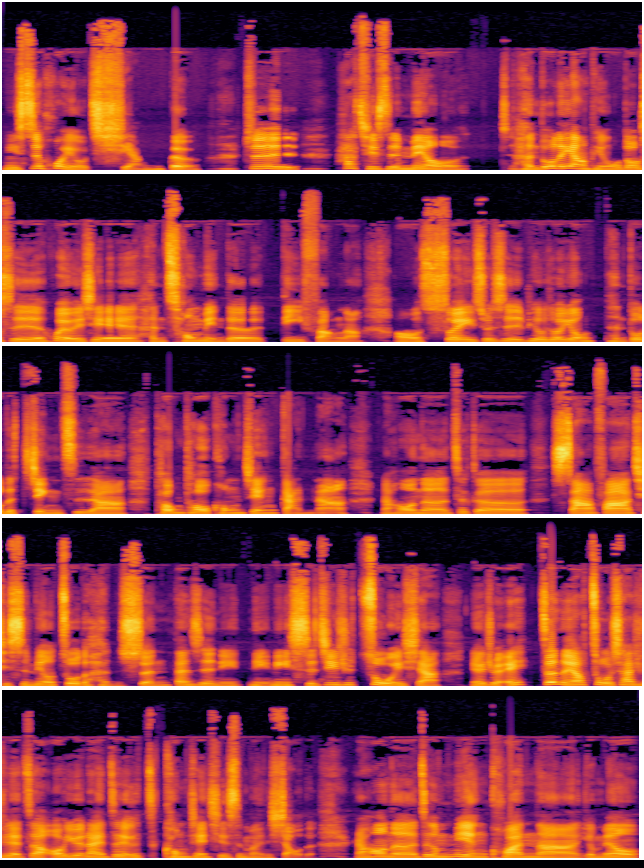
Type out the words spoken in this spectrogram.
你是会有墙的，就是它其实没有。很多的样品屋都是会有一些很聪明的地方啦，哦，所以就是譬如说用很多的镜子啊，通透空间感呐、啊，然后呢，这个沙发其实没有做得很深，但是你你你实际去坐一下，你会觉得诶，真的要坐下去才知道哦，原来这个 空间其实是蛮小的。然后呢，这个面宽呐、啊、有没有？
